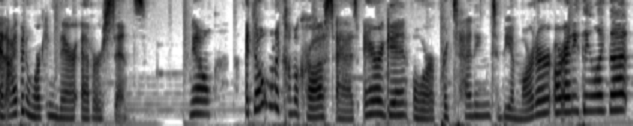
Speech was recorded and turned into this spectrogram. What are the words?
and I've been working there ever since. Now, I don't want to come across as arrogant or pretending to be a martyr or anything like that.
